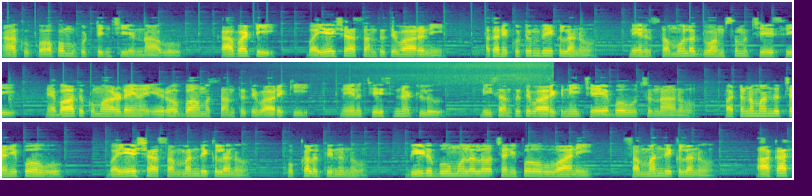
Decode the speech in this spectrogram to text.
నాకు కోపము పుట్టించి ఉన్నావు. కాబట్టి బయేషా సంతతి వారిని అతని కుటుంబీకులను నేను సమూల ధ్వంసము చేసి నెబాతు కుమారుడైన ఎరోబాము సంతతి వారికి నేను చేసినట్లు నీ సంతతి వారికి చేయబోవుచున్నాను. పట్టణమందు చనిపోవు బయేషా సంబంధికులను కుక్కలు తినును. బీడు భూములలో చనిపోవు వాని సంబంధికులను ఆకాశ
